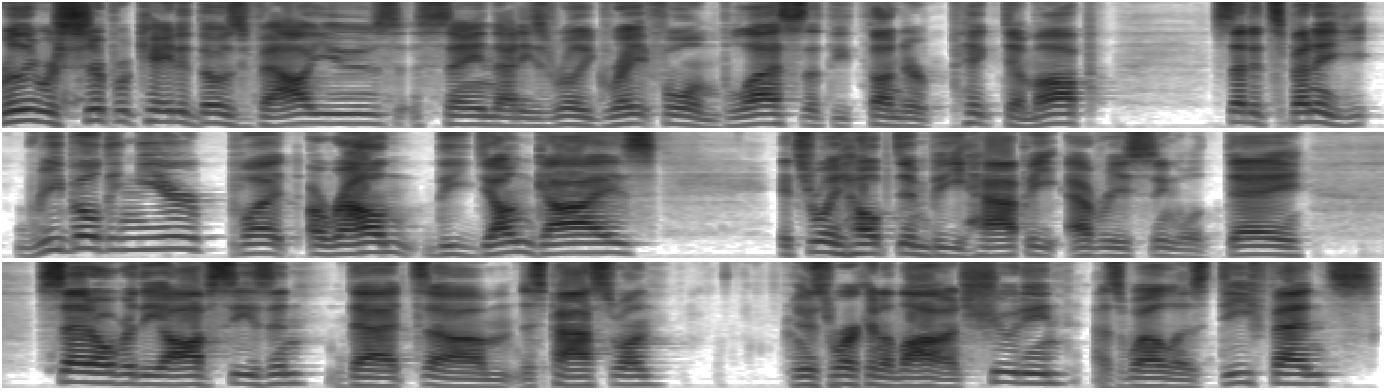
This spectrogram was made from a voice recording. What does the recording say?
really reciprocated those values, saying that he's really grateful and blessed that the Thunder picked him up said it's been a rebuilding year, but around the young guys, it's really helped him be happy every single day. Said over the offseason that um, this past one, he was working a lot on shooting as well as defense.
